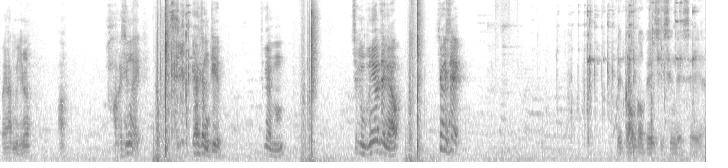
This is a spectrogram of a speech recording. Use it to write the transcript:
俾下面啦，嚇，下個星期一陣接，星期五。星期五一定有，星期四。你講過幾次星期四啊？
